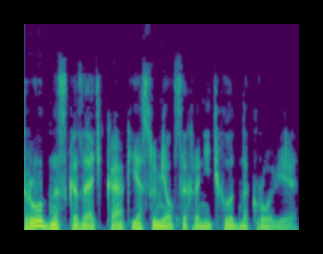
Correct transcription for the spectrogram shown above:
Трудно сказать, как я сумел сохранить хладнокровие,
